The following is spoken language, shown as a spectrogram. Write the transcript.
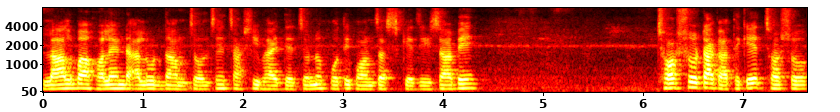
লাল বা হল্যান্ড আলুর দাম চলছে চাষি ভাইদের জন্য প্রতি পঞ্চাশ কেজি হিসাবে। ছশো টাকা থেকে ছশো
